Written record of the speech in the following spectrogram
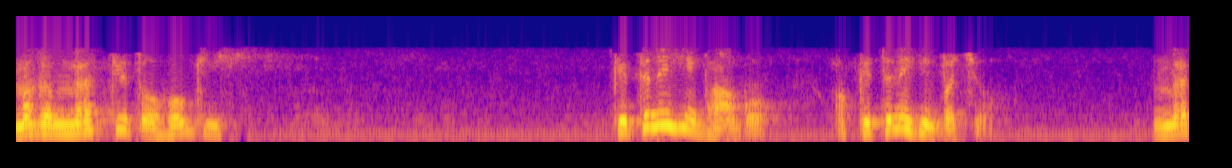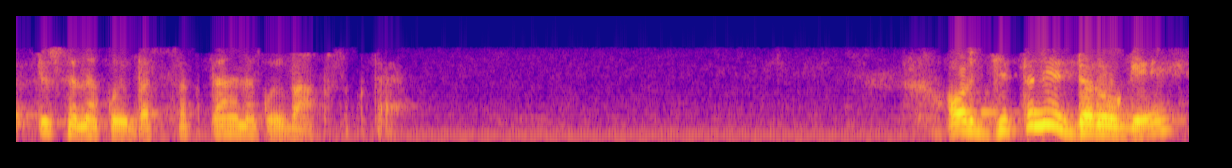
मगर मृत्यु तो होगी कितने ही भागो और कितने ही बचो, मृत्यु से ना कोई बच सकता है, ना कोई भाग सकता है। और जितने डरोगे,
